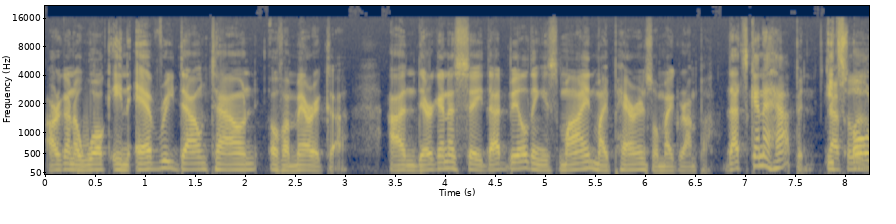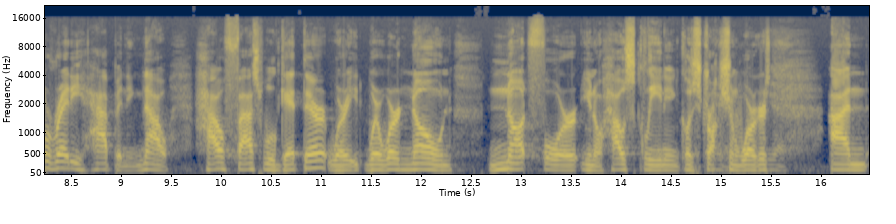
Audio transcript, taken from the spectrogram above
are gonna walk in every downtown of America. And they're gonna say that building is mine, my parents, or my grandpa. That's gonna happen. It's Absolutely. already happening now. How fast we'll get there, where it, where we're known not for you know house cleaning, construction workers, yeah. And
